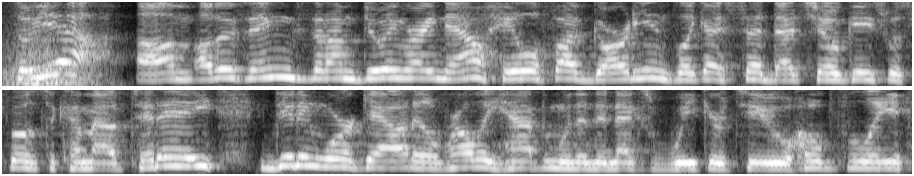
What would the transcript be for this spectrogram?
So yeah, um, other things that I'm doing right now, Halo 5 Guardians, like I said, that showcase was supposed to come out today. Didn't work out. It'll probably happen within the next week or two, hopefully.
